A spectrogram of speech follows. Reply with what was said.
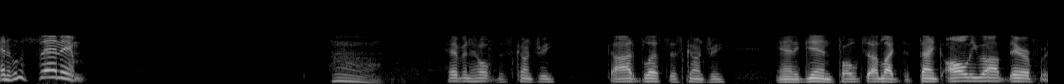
and who sent him? Heaven help this country. God bless this country. And again, folks, I'd like to thank all of you out there for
